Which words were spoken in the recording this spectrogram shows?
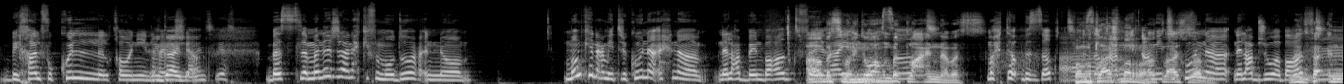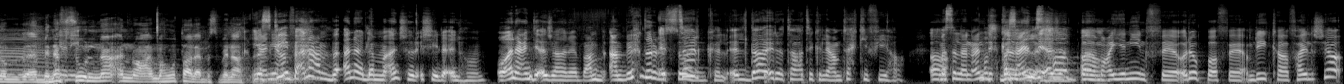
بيخالفوا كل القوانين الجايد بس لما نرجع نحكي في الموضوع إنه ممكن عم يتركونا إحنا نلعب بين بعض في آه بس هاي محتواهم. بيطلع عنا بس محتوى بالضبط فما بيطلعش بالضبط. عم- برا. عم بيطلعش يتركونا نلعب جوا بعض بنف... إنه بنفسوا يعني- لنا إنه ما هو طالع بس بيناتنا بس يعني كيف عم- أنا عم ب... أنا لما أنشر إشي لإلهم وأنا عندي أجانب عم عم بيحضروا ال circle الدائرة تاعتك اللي عم تحكي فيها آه. مثلا عندك بس عندي أصحاب. آه. معينين في أوروبا في أمريكا في هاي الأشياء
